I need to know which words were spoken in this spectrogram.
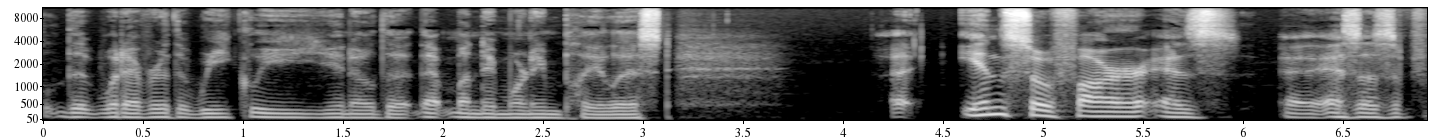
the whatever the weekly you know the that Monday morning playlist. Uh, insofar as uh, as as if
